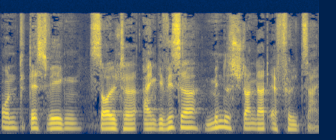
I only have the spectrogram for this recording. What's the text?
und deswegen sollte ein gewisser Mindeststandard erfüllt sein.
